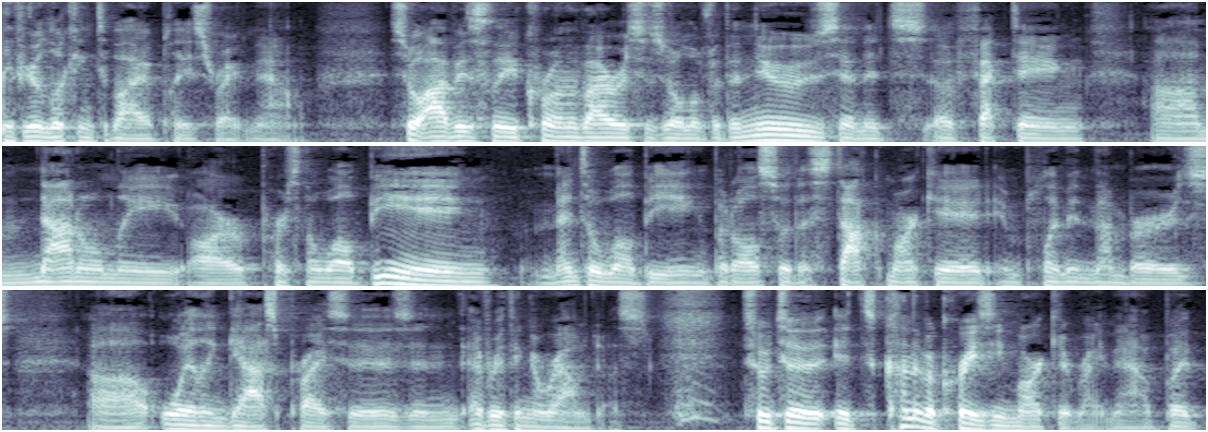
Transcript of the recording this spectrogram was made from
if you're looking to buy a place right now. So, obviously, coronavirus is all over the news and it's affecting um, not only our personal well being, mental well being, but also the stock market, employment numbers, uh, oil and gas prices, and everything around us. So, to, it's kind of a crazy market right now. But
